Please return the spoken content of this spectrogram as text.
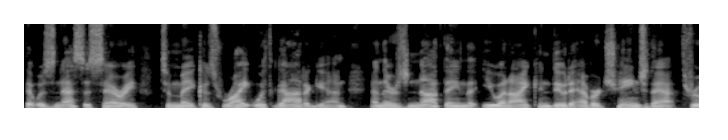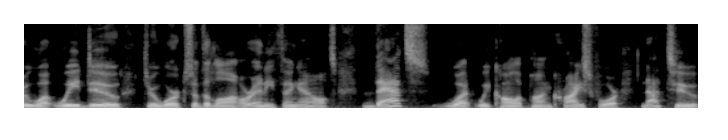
that was necessary to make us right with God again. And there's nothing that you and I can do to ever change that through what we do through works of the law or anything else. That's what we call upon Christ for, not to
